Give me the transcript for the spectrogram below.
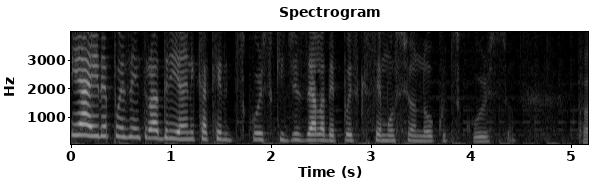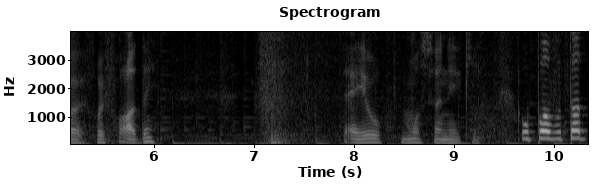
E aí depois entrou a Adriane com aquele discurso que diz ela depois que se emocionou com o discurso. Foi, foi foda, hein? É, eu me emocionei aqui. O povo todo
